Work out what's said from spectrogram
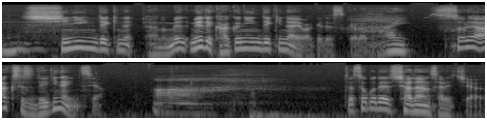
うん、視認できないあの目目で確認できないわけですからね。はいそれはアクセスできないんですよ。あそこで遮断されちゃう。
